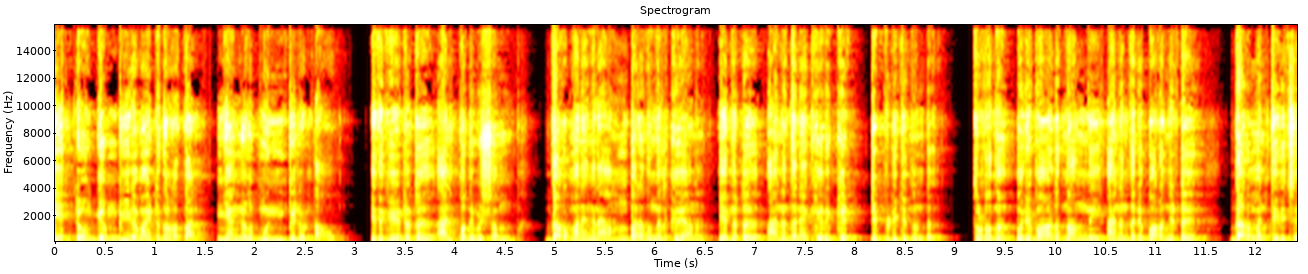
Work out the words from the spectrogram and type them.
ഏറ്റവും ഗംഭീരമായിട്ട് നടത്താൻ ഞങ്ങൾ മുൻപിലുണ്ടാവും. ഇത് കേട്ടിട്ട് അല്പനിമിഷം ധർമ്മൻ അങ്ങനെ അമ്പരന്ന് നിൽക്കുകയാണ്. എന്നിട്ട് അനന്തനെ കയറി കെട്ടിപ്പിടിക്കുന്നുണ്ട്. തുടർന്ന് ഒരുപാട് നന്ദി അനന്തന് പറഞ്ഞിട്ട് ധർമ്മൻ തിരിച്ച്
